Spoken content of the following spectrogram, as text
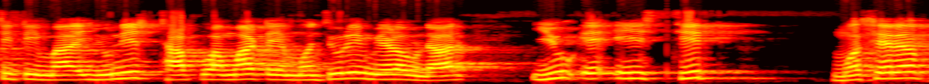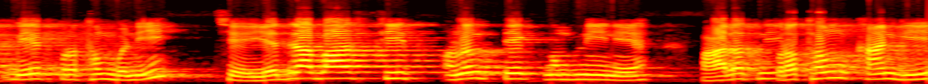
સિટીમાં યુનિટ સ્થાપવા માટે મંજૂરી મેળવનાર યુએઈ સ્થિત મશેરફ બેંક પ્રથમ બની છે. હૈદરાબાદ સ્થિત અનંત ટેક કંપનીને ભારતની પ્રથમ ખાનગી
